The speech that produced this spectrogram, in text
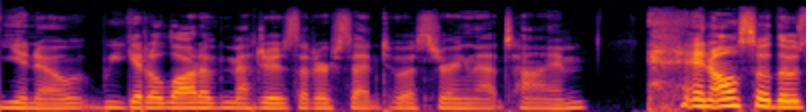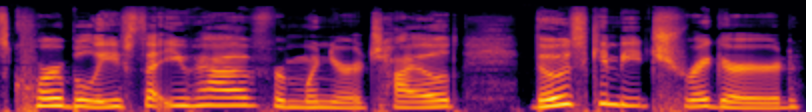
you know, we get a lot of messages that are sent to us during that time. And also, those core beliefs that you have from when you're a child, those can be triggered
